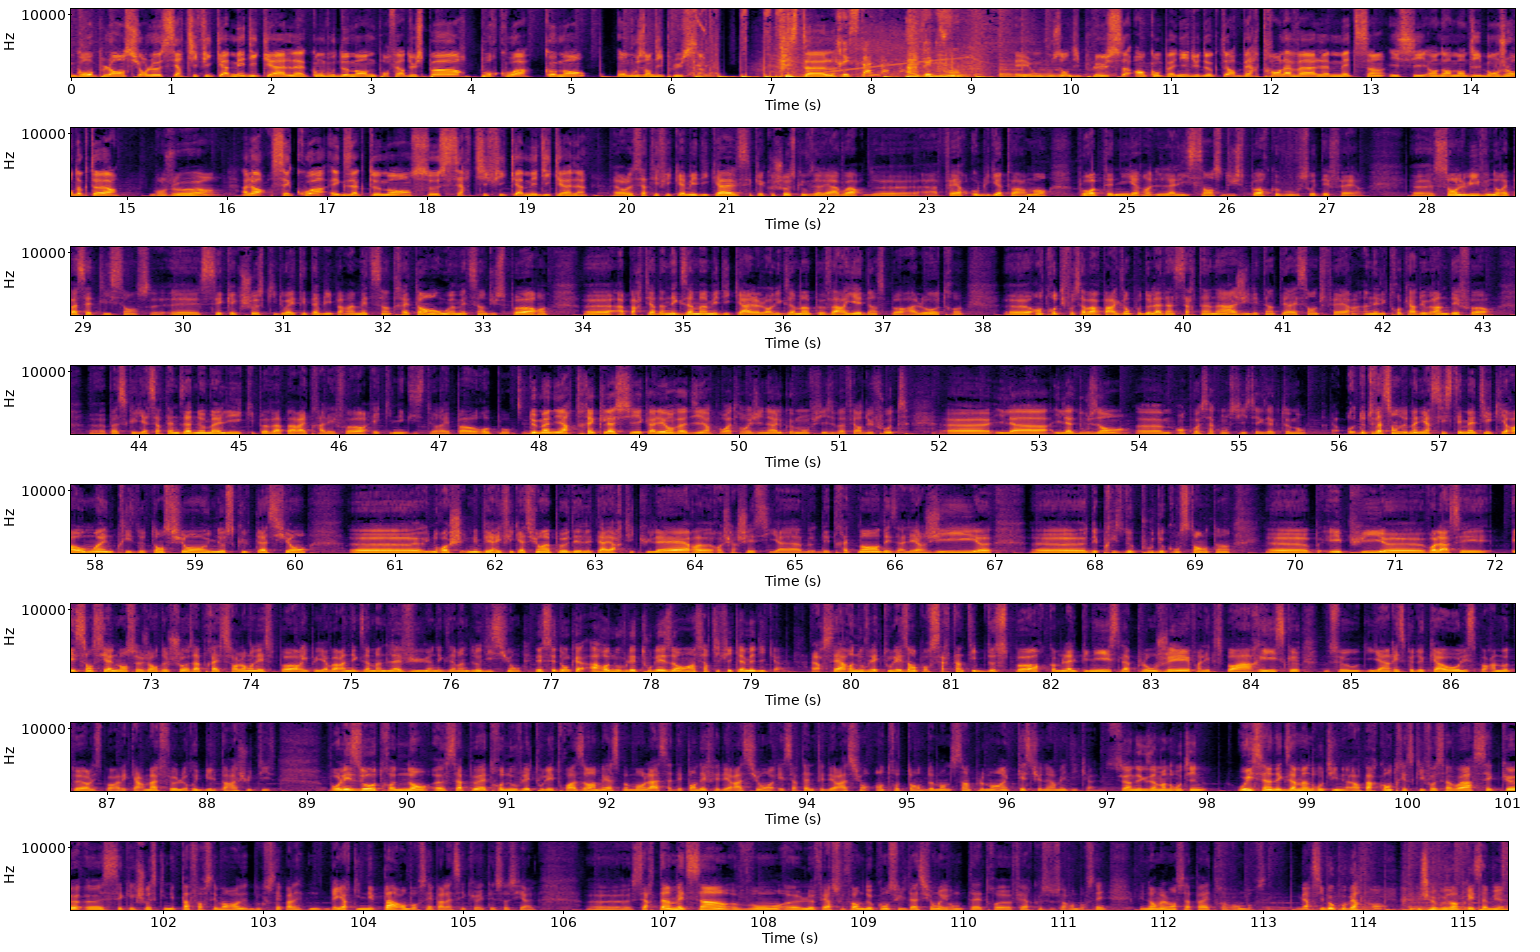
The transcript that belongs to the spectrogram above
Gros plan sur le certificat médical qu'on vous demande pour faire du sport. Pourquoi Comment On vous en dit plus. Cristal, Cristal, avec vous. Et on vous en dit plus en compagnie du docteur Bertrand Laval, médecin ici en Normandie. Bonjour docteur Bonjour. Alors, c'est quoi exactement ce certificat médical? Alors le certificat médical, c'est quelque chose que vous allez avoir de- à faire obligatoirement pour obtenir la licence du sport que vous souhaitez faire. Euh, sans lui, vous n'aurez pas cette licence. Euh, c'est quelque chose qui doit être établi par un médecin traitant ou un médecin du sport euh, à partir d'un examen médical. Alors l'examen peut varier d'un sport à l'autre. Entre autres, il faut savoir, par exemple, au-delà d'un certain âge, il est intéressant de faire un électrocardiogramme d'effort parce qu'il y a certaines anomalies qui peuvent apparaître à l'effort et qui n'existeraient pas au repos. De manière très classique, allez, on va dire, pour être original, que mon fils va faire du foot. Il, a, il a 12 ans. En quoi ça consiste exactement? Alors, de toute façon, de manière systématique, il y aura au moins une prise de tension, une auscultation, euh, une, vérification un peu des l'état articulaire, euh, rechercher s'il y a des traitements, des allergies, euh, euh, des prises de pouls de constante. hein. Et puis, voilà, c'est essentiellement ce genre de choses. Après, selon les sports, il peut y avoir un examen de la vue, un examen de l'audition. Et c'est donc à renouveler tous les ans un certificat médical? Alors c'est à renouveler tous les ans pour certains types de sports, comme l'alpinisme, la plongée, enfin les sports à risque, ceux où il y a un risque de chaos, les sports à moteur, les sports avec arme à feu, le rugby, le parachutisme. Pour les autres, non, Euh, ça peut être renouvelé tous les trois ans, mais à ce moment-là, ça dépend des fédérations, et certaines fédérations, entre-temps, demandent simplement un questionnaire médical. C'est un examen de routine? Oui, c'est un examen de routine. Alors par contre, ce qu'il faut savoir, c'est que euh, c'est quelque chose qui n'est pas forcément remboursé par, la- d'ailleurs, qui n'est pas remboursé par la sécurité sociale. Euh, certains médecins vont euh, le faire sous forme de consultation et vont peut-être faire que ce soit remboursé, mais normalement, ça va pas être remboursé. Merci beaucoup Bertrand. Je vous en prie, Samuel.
